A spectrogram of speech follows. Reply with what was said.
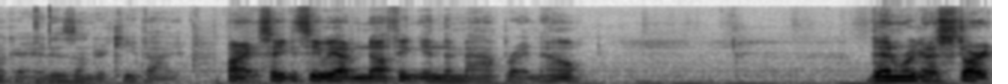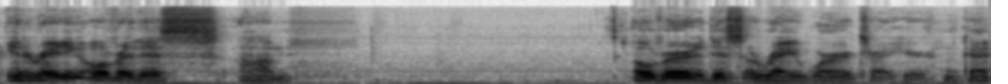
Okay, it is under key value. All right, so you can see we have nothing in the map right now. Then we're going to start iterating over this um, over this array words right here. Okay,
